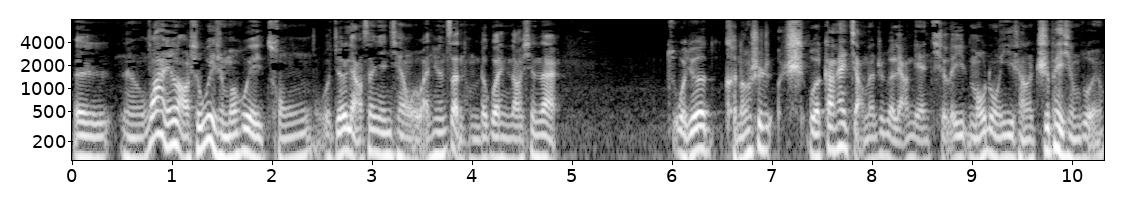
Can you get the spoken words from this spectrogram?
呃，嗯，汪海林老师为什么会从我觉得两三年前我完全赞同的观点到现在，我觉得可能是是我刚才讲的这个两点起了一某种意义上的支配性作用。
